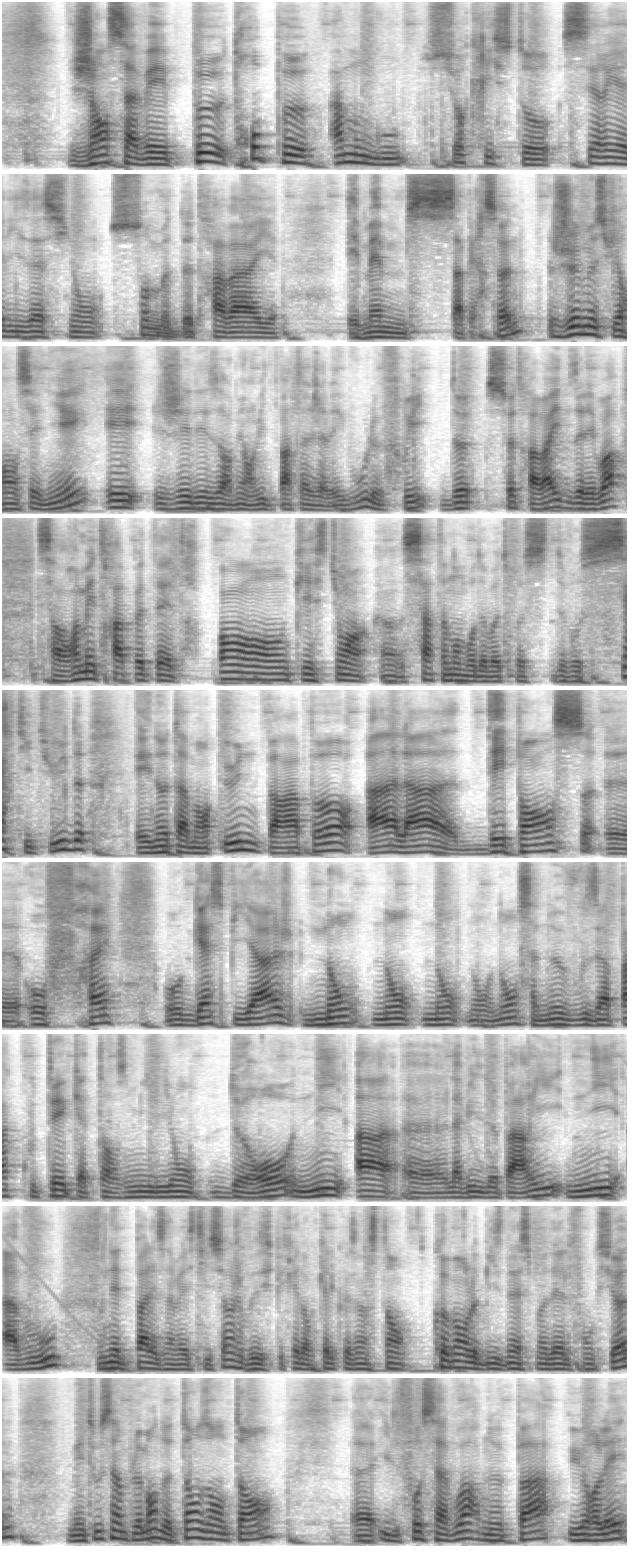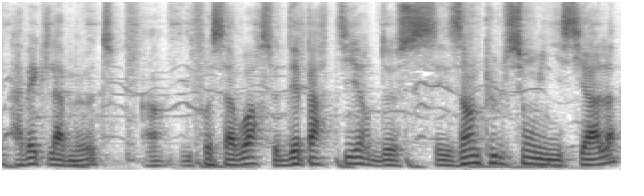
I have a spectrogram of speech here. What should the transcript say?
J'en savais peu, trop peu, à mon goût, sur Christo, ses réalisations, son mode de travail, et même sa personne. Je me suis renseigné et j'ai désormais envie de partager avec vous le fruit de ce travail. Vous allez voir, ça remettra peut-être en question un certain nombre de, votre, de vos certitudes, et notamment une par rapport à la dépense, euh, aux frais, au gaspillage. Non, non, non, non, non, ça ne vous a pas coûté 14 millions d'euros, ni à euh, la ville de Paris, ni à vous. Vous n'êtes pas les investisseurs. Je vous expliquerai dans quelques instants comment le business model fonctionne, mais tout simplement, de temps en temps, euh, il faut savoir ne pas hurler avec la meute. Hein. Il faut savoir se départir de ses impulsions initiales.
